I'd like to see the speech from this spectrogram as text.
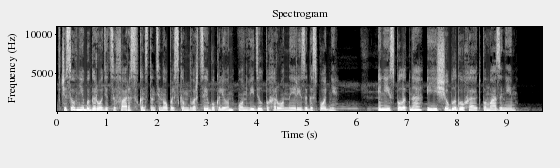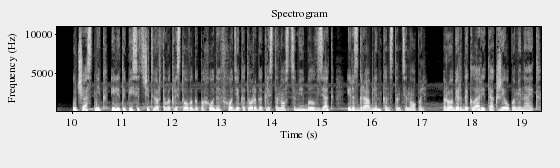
в часовне Богородицы Фарос в Константинопольском дворце Букалион он видел похоронные ризы Господни. Они из полотна и еще благоухают помазанием. Участник и летописец четвертого крестового похода, в ходе которого крестоносцами был взят и разграблен Константинополь. Роберт де Клари также упоминает,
